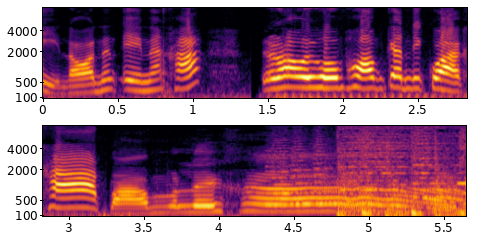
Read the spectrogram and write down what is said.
4ล้อนั่นเองนะคะเดี๋ยวเราไปพร้อมๆกันดีกว่าค่ะ ตามมาเลยค่ะ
